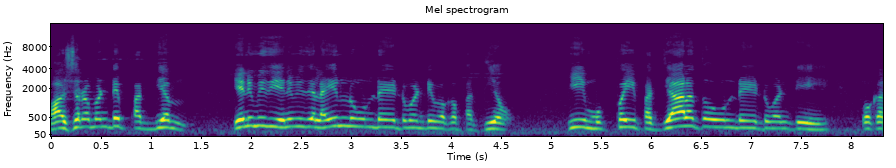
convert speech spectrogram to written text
పాశురం అంటే పద్యం. ఎనిమిది ఎనిమిది లైన్లు ఉండేటువంటి ఒక పద్యం. ఈ ముప్పై పద్యాలతో ఉండేటువంటి ఒక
